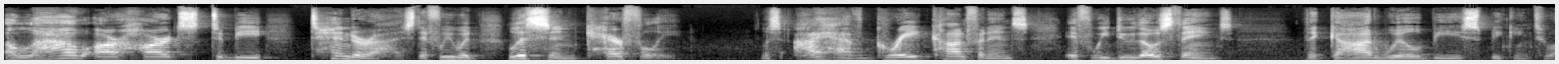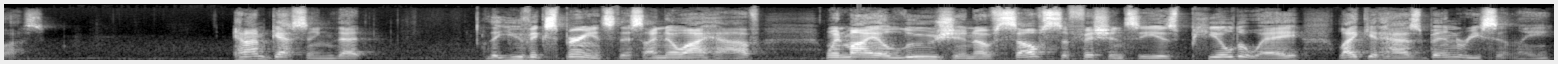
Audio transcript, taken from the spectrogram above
allow our hearts to be tenderized, if we would listen carefully, listen, I have great confidence if we do those things that God will be speaking to us. And I'm guessing that, that you've experienced this. I know I have. When my illusion of self sufficiency is peeled away, like it has been recently,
